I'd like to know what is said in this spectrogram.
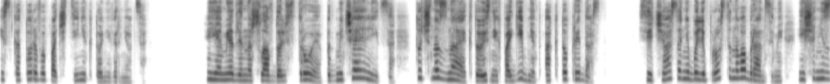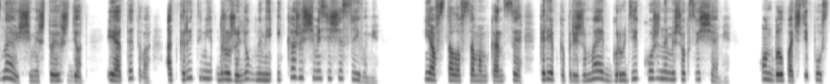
из которого почти никто не вернется. Я медленно шла вдоль строя, подмечая лица, точно зная, кто из них погибнет, а кто предаст. Сейчас они были просто новобранцами, еще не знающими, что их ждет, и от этого открытыми, дружелюбными и кажущимися счастливыми. Я встала в самом конце, крепко прижимая к груди кожаный мешок с вещами. Он был почти пуст,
